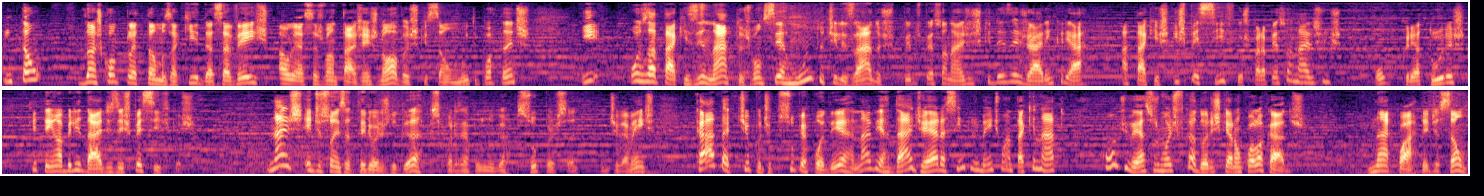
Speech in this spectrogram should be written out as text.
Então, nós completamos aqui, dessa vez, essas vantagens novas, que são muito importantes, e os ataques inatos vão ser muito utilizados pelos personagens que desejarem criar ataques específicos para personagens ou criaturas que tenham habilidades específicas. Nas edições anteriores do GURPS, por exemplo, no GURPS Supers, antigamente, cada tipo de superpoder, na verdade, era simplesmente um ataque inato com diversos modificadores que eram colocados. Na quarta edição,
